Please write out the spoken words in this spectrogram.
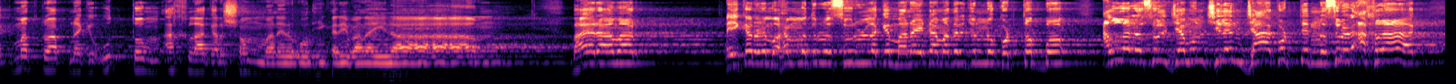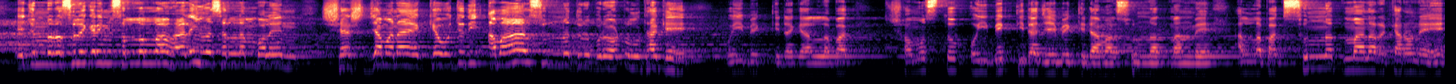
একমাত্র আপনাকে উত্তম আখলাক আর সম্মানের অধিকারী বানাইলাম। ভাইরা আমার, এই কারণে মোহাম্মদুর রসুল্লাহকে মানা এটা আমাদের জন্য কর্তব্য। আল্লাহ রসুল যেমন ছিলেন, যা করতেন রসুলের আখলাক। এই জন্য রসুল করিম আলহিহাসাল্লাম বলেন, শেষ জামানায় কেউ যদি আমার সুন্নতের উপরে অটল থাকে, ওই ব্যক্তিটাকে আল্লাপাক সমস্ত ওই ব্যক্তিটা যে ব্যক্তিটা আমার সুন্নত মানবে, আল্লাহ পাক সুন্নত মানার কারণে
